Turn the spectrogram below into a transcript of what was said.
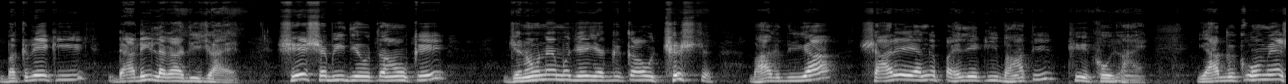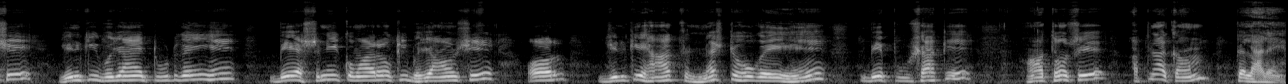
बकरे की दाढ़ी लगा दी जाए। शेष सभी देवताओं के, जिन्होंने मुझे यज्ञ का उच्छिष्ट भाग दिया, सारे अंग पहले की भांति ठीक हो जाएँ। याज्ञकों में से जिनकी भुजाएँ टूट गई हैं, वे अश्विनी कुमारों की भुजाओं से और जिनके हाथ नष्ट हो गए हैं, वे पूषा के हाथों से अपना काम चला लें।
